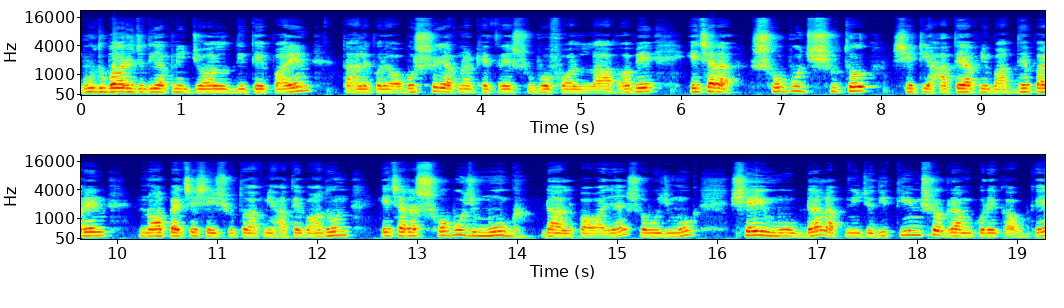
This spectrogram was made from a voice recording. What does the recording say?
বুধবার যদি আপনি জল দিতে পারেন, তাহলে পরে অবশ্যই আপনার ক্ষেত্রে শুভ ফল লাভ হবে। এছাড়া সবুজ সুতো, সেটি হাতে আপনি বাঁধতে পারেন, ন প্যাচে সেই সুতো আপনি হাতে বাঁধুন এছাড়া সবুজ মুগ ডাল পাওয়া যায়, সবুজ মুগ। সেই মুগ ডাল আপনি যদি তিনশো গ্রাম করে কাউকে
